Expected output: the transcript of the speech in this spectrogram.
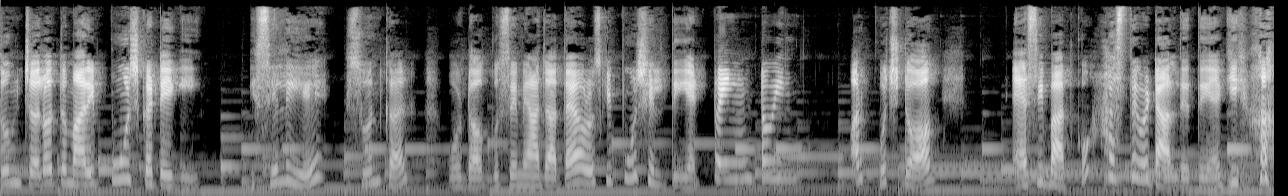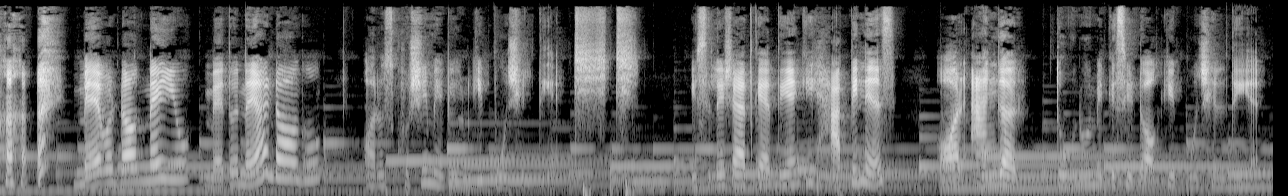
तुम चलो, तुम्हारी पूंछ कटेगी। इसीलिए सुनकर वो डॉग गुस्से में आ जाता है और उसकी पूंछ हिलती है, ट्विंग ट्विंग। और कुछ डॉग ऐसी बात को हँसते हुए टाल देते हैं कि, मैं वो डॉग नहीं हूँ, मैं तो नया डॉग हूँ। और उस खुशी में भी उनकी पूंछ हिलती है। इसलिए शायद कहती हैं कि हैप्पीनेस और एंगर दोनों में किसी डॉग की पूछ हिलती है।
